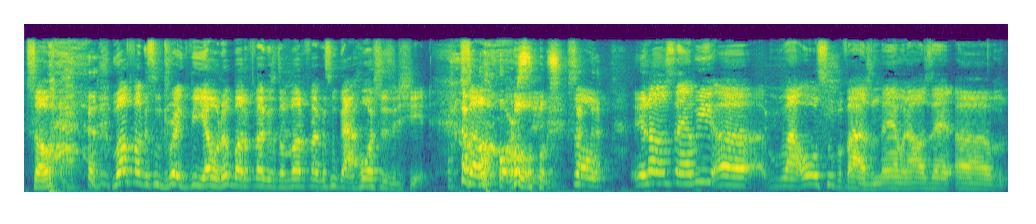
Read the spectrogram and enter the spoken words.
So motherfuckers who drink VO, them motherfuckers the motherfuckers who got horses and shit. So Horses. so you know what I'm saying? We uh my old supervisor, man, when I was at um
